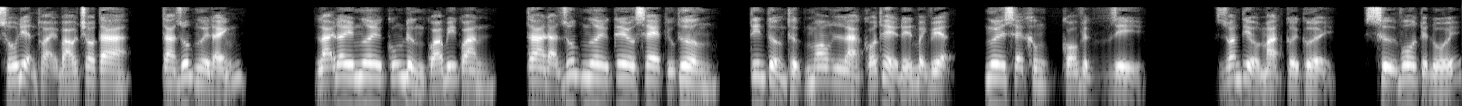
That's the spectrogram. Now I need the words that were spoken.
số điện thoại báo cho ta, ta giúp ngươi đánh. Lại đây ngươi cũng đừng quá bi quan, ta đã giúp ngươi kêu xe cứu thương, tin tưởng thực mong là có thể đến bệnh viện, ngươi sẽ không có việc gì. Doan tiểu mạt cười cười, sự vô tuyệt đối.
